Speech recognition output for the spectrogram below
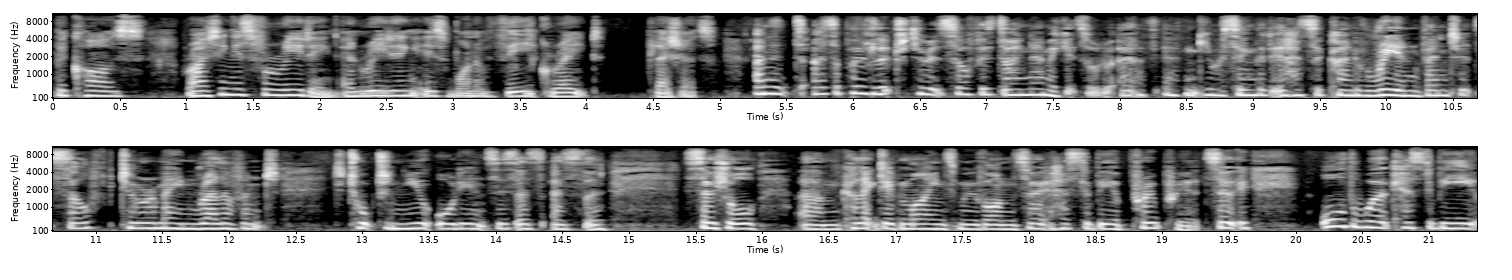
Because writing is for reading, and reading is one of the great pleasures. And it, I suppose literature itself is dynamic. It's sort of, I, th- I think you were saying that it has to kind of reinvent itself to remain relevant, to talk to new audiences as, as the social um, collective minds move on. So it has to be appropriate. So it, all the work has to be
